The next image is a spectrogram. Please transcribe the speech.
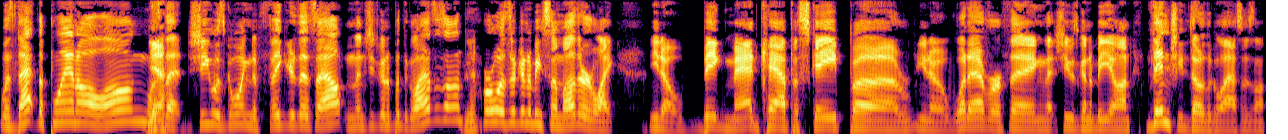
was that the plan all along? Was Yeah. that she was going to figure this out and then she's going to put the glasses on? Yeah. Or was there going to be some other like, you know, big madcap escape, uh, you know, whatever thing that she was going to be on? Then she'd throw the glasses on.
